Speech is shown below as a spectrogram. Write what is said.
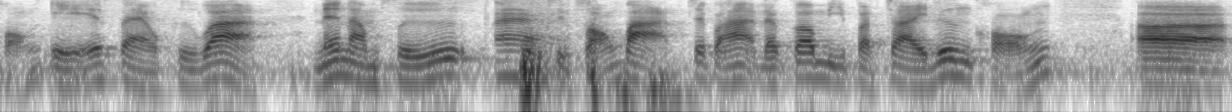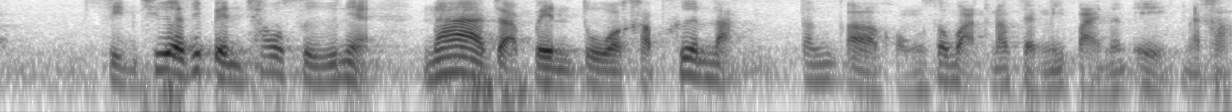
ของ ASL คือว่าแนะนำซื้อ อ่า 62 บาทใช่ปะฮะ แล้วก็มีปัจจัยเรื่องของเออสินเชื่อที่เป็นเช่าซื้อเนี่ยน่าจะเป็นตัวขับเคลื่อนหลัก ตั้งเอ่อของสวัสด์นับจากนี้ไปนั่นเองนะครับ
